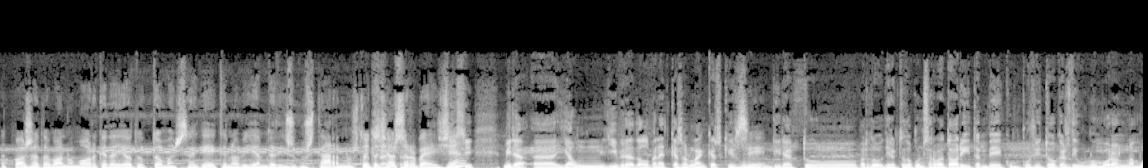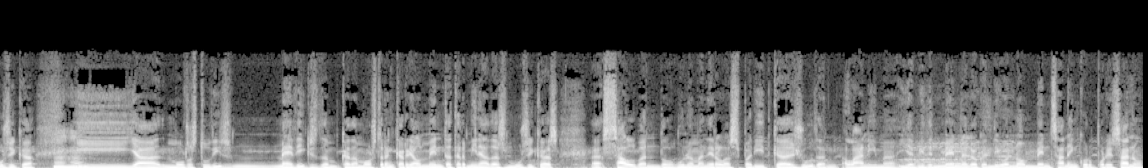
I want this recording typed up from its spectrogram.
et posa de bon humor, que deia el doctor Massaguer, que no havíem de disgustar-nos. Tot això Exacte. serveix, eh? Sí, sí. Mira, eh, hi ha un llibre del Benet Casablanques, que és Sí. un director, perdó, director de conservatori i també compositor, que es diu L'humor en la música, Uh -huh. i hi ha molts estudis mèdics que demostren que realment determinades músiques eh, salven d'alguna manera l'esperit, que ajuden a l'ànima, i evidentment allò que en diuen, no? men sana incorpore sano.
